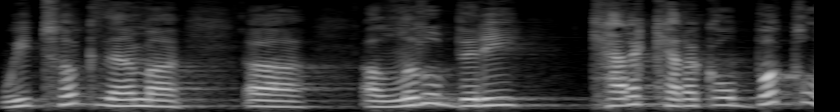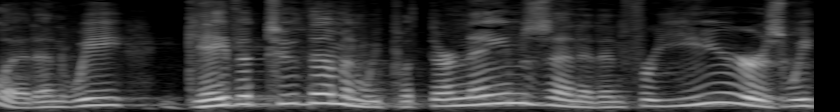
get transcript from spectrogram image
we took them a, a, a little bitty catechetical booklet and we gave it to them and we put their names in it. And for years we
